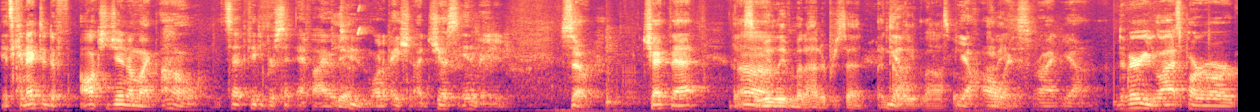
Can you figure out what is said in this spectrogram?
it's connected to oxygen. I'm like, oh, it's at 50% FiO2 Yeah. on a patient I just intubated. So check that. Yeah, so we leave them at 100% until Um, yeah. they leave the hospital. Yeah, I mean, always, right, yeah. The very last part of our,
